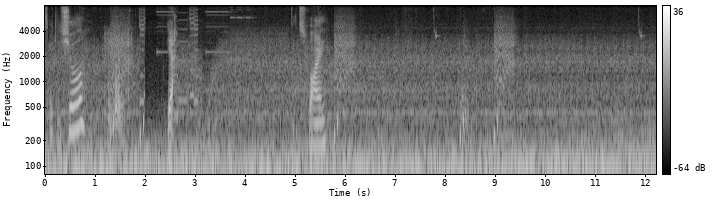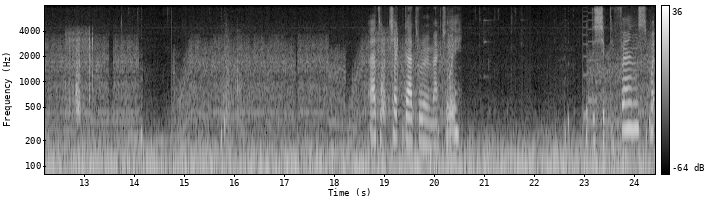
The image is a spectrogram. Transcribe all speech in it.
Just making sure. Yeah. That's fine. I had to check that room actually. With the ship defense. But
